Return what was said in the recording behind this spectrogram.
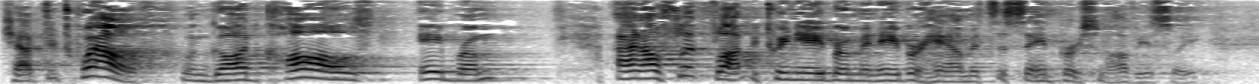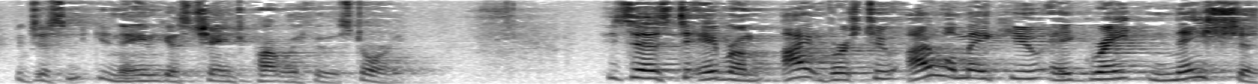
Chapter 12, when God calls Abram, and I'll flip flop between Abram and Abraham. It's the same person, obviously. It just, name gets changed partway through the story. He says to Abram, I, verse 2, I will make you a great nation.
